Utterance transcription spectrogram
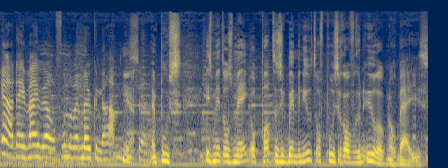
Ja, nee, wij wel. Vonden we een leuke naam. Dus, Ja. eh, En Poes is met ons mee op pad, dus ik ben benieuwd of Poes er over een uur ook nog bij is.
